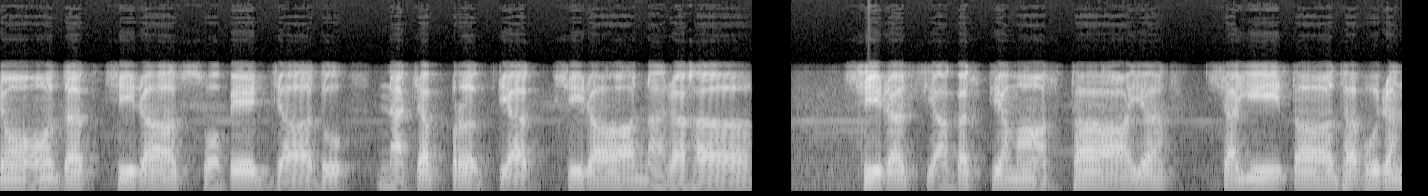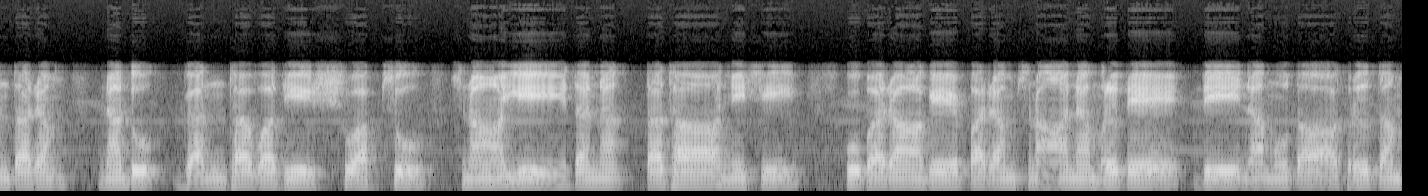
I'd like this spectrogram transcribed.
नोदक्षिरास्वपेज्जादु न च प्रत्यक्षिरा नरः। शिरस्यगस्त्यमास्थाय शयीताधपुरन्तरं न तु गन्धवतीष्वप्सु स्नायीतन तथा निशि। उपरागे परं स्नानमृते दीनमुदाहृतम्।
